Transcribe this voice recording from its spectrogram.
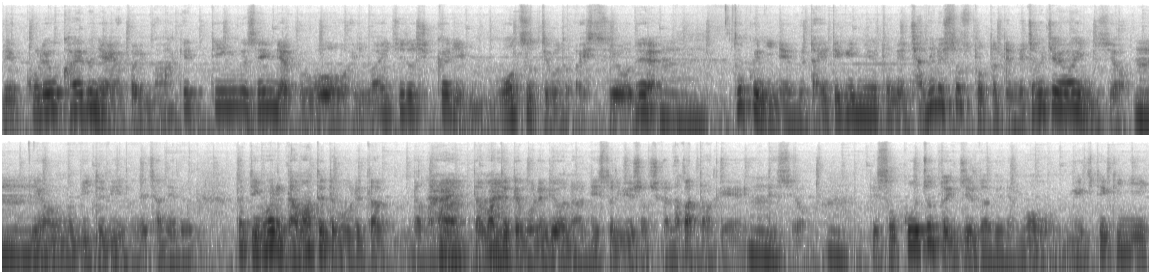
でこれを変えるにはやっぱりマーケティング戦略を今一度しっかり持つっていうことが必要で特にね具体的に言うとねチャンネル一つ取ったってめちゃめちゃ弱いんですよ。日本の B2B のねチャンネル。だって今まで黙ってても売れたんだから、はい。黙ってても売れるようなディストリビューションしかなかったわけですよ、でそこをちょっといじるだけでも劇的に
